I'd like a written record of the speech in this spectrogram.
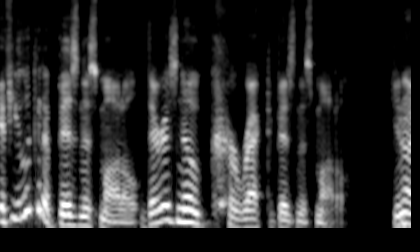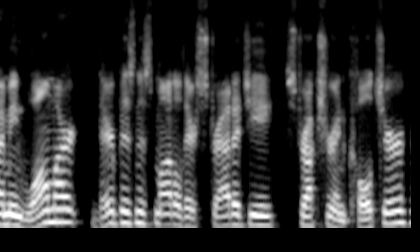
if you look at a business model, there is no correct business model. You know, what I mean, Walmart, their business model, their strategy, structure, and culture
